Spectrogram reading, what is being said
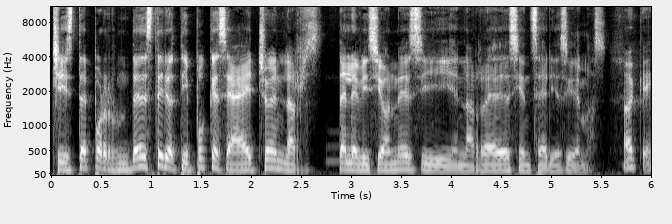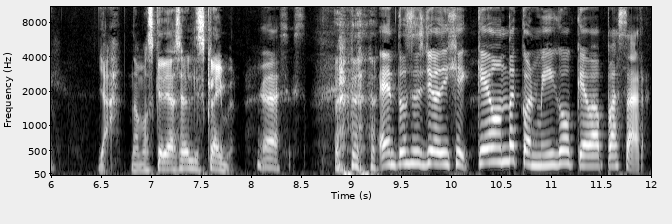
chiste por un estereotipo que se ha hecho en las televisiones y en las redes y en series y demás. Ok. Ya, nada más quería hacer el disclaimer. Gracias. Entonces yo dije, ¿qué onda conmigo? ¿Qué va a pasar?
